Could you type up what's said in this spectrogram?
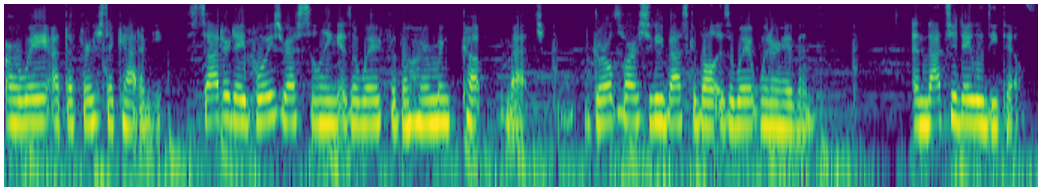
are away at the First Academy. Saturday, boys wrestling is away for the Herman Cup match. Girls varsity basketball is away at Winter Haven. And that's your daily details.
